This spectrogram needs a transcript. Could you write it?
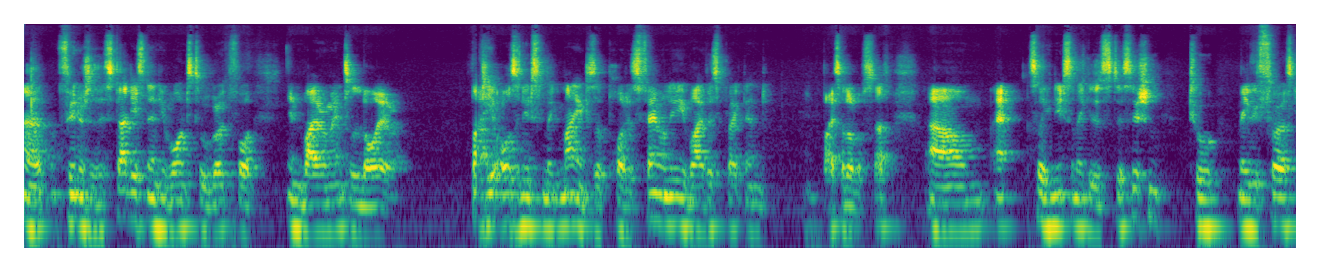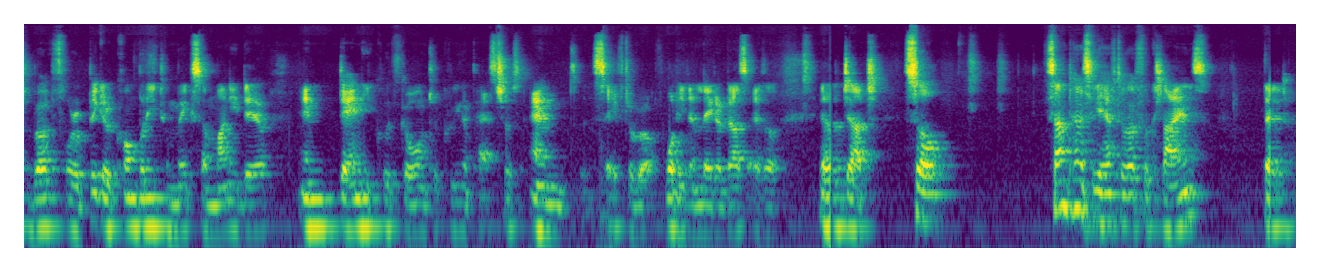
uh, finishes his studies, then he wants to work for environmental lawyer. But he also needs to make money to support his family, wife is pregnant, and buys a lot of stuff. Um, so he needs to make this decision to maybe first work for a bigger company to make some money there and then he could go on to greener pastures and save the world, what he then later does as a, as a judge. So sometimes we have to work for clients that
